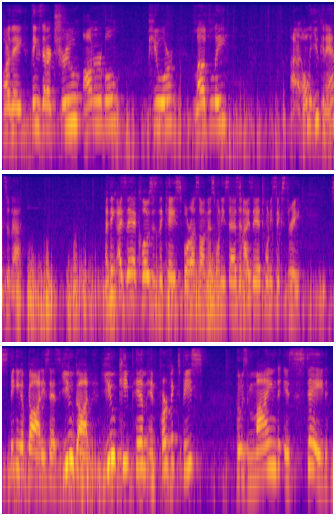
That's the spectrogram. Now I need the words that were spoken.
Are they things that are true, honorable, pure, lovely? only you can answer that. I think Isaiah closes the case for us on this when he says in Isaiah 26 3, speaking of God, he says, You, God, you keep him in perfect peace whose mind is stayed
